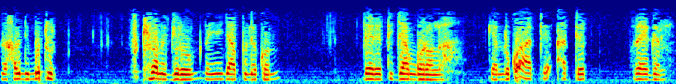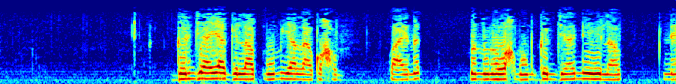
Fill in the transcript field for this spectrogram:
nga xam ne matut fukki fan ak juróom dañuy jàpp ne kon dereti jàngoro la kenn du ko àtte àtte reegal gën jaa yàggi laab moom yàllaa ko xam. Waaye nag mën na wax moom gën jaa néewi laab ne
